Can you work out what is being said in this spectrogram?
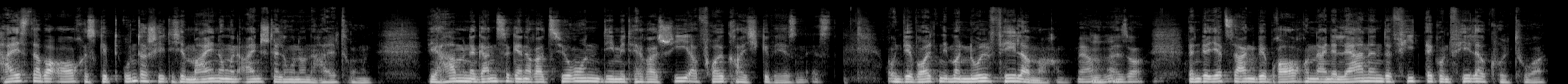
Heißt aber auch, es gibt unterschiedliche Meinungen, Einstellungen und Haltungen. Wir haben eine ganze Generation, die mit Hierarchie erfolgreich gewesen ist. Und wir wollten immer null Fehler machen. Ja? Mhm. Also wenn wir jetzt sagen, wir brauchen eine lernende Feedback- und Fehlerkultur,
